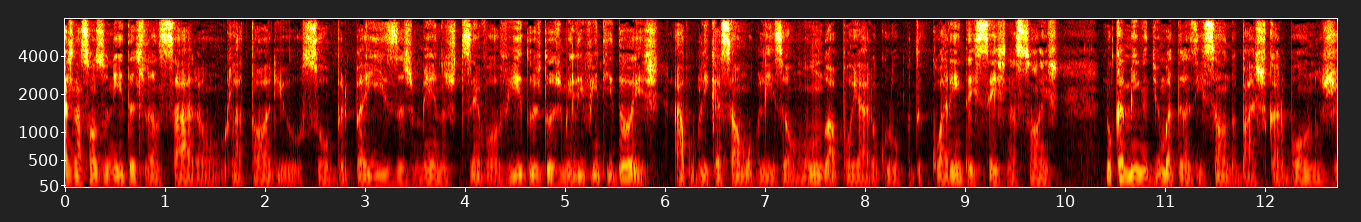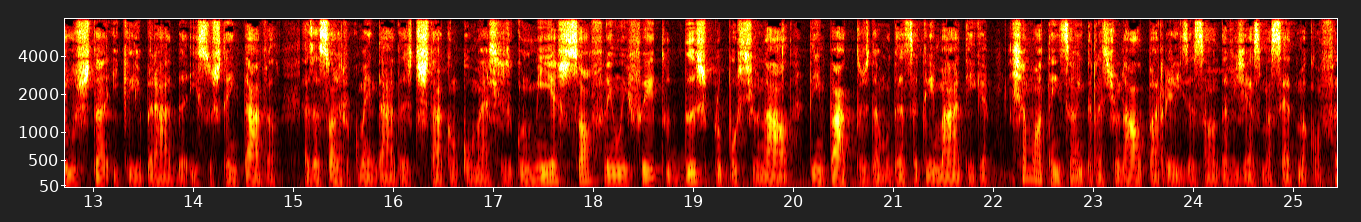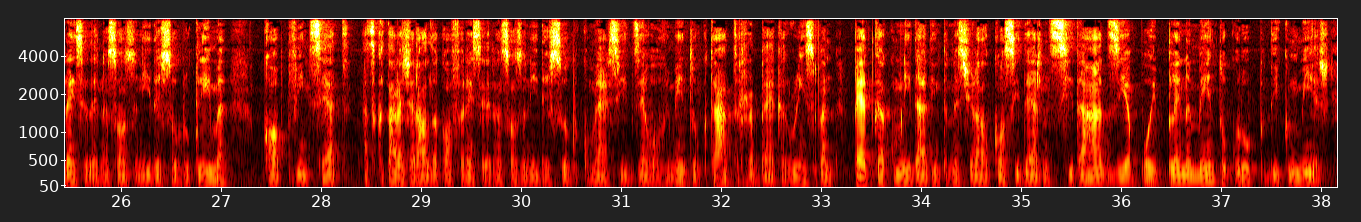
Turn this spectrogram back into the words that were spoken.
As Nações Unidas lançaram o relatório sobre países menos desenvolvidos 2022. A publicação mobiliza o mundo a apoiar o grupo de 46 nações no caminho de uma transição de baixo carbono, justa, equilibrada e sustentável. As ações recomendadas destacam como estas economias sofrem um efeito desproporcional de impactos da mudança climática e chamam a atenção internacional para a realização da 27ª Conferência das Nações Unidas sobre o Clima, COP27. A secretária-geral da Conferência das Nações Unidas sobre Comércio e Desenvolvimento, UNCTAD, Rebecca Greenspan, pede que a comunidade internacional considere necessidades e apoie plenamente o grupo de economias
